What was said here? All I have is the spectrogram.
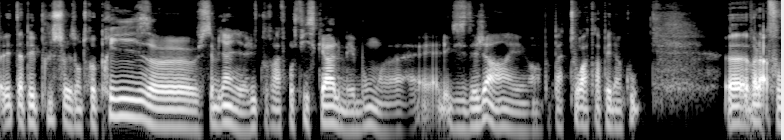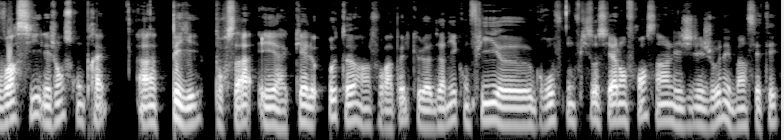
aller taper plus sur les entreprises, euh, je sais bien, il y a la lutte contre la fraude fiscale, mais bon, euh, elle existe déjà, hein, et on peut pas tout rattraper d'un coup. voilà, faut voir si les gens seront prêts à payer pour ça et à quelle hauteur. Hein. Je vous rappelle que le dernier conflit, euh, gros conflit social en France, hein, les Gilets jaunes, eh ben, c'était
